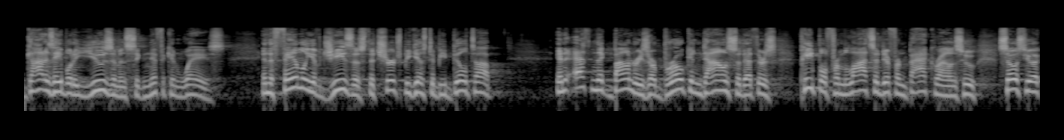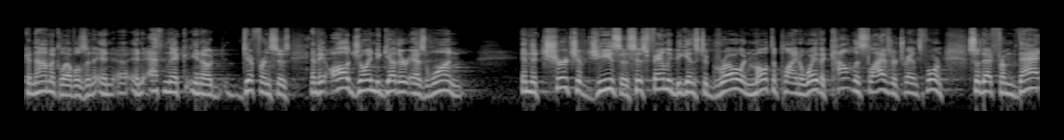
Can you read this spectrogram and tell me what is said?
God is able to use him in significant ways. In the family of Jesus, the church begins to be built up. And ethnic boundaries are broken down so that there's people from lots of different backgrounds who socioeconomic levels and, and, uh, and ethnic you know, differences, and they all join together as one. In the church of Jesus, his family begins to grow and multiply in a way that countless lives are transformed, so that from that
